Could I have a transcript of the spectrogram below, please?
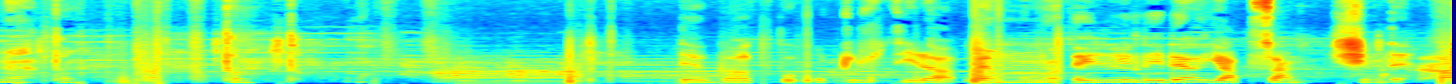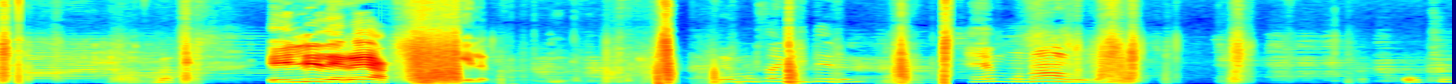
Ne tamam. Tamam tamam. De bak bu 30 lira. Ben bunu 50 lira yapsam şimdi. Bak 50 lira yaptım diyelim. Ben buradan giderim. Hem bunu alırım. 30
